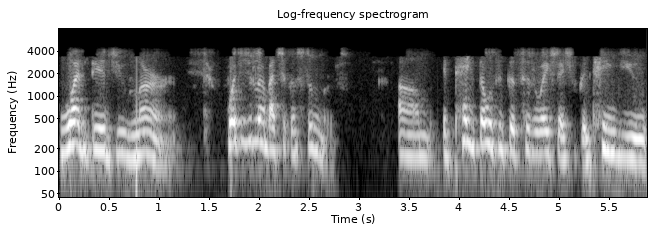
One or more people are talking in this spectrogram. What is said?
what did you learn? What did you learn about your consumers? Um, and take those in consideration as you continue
